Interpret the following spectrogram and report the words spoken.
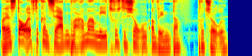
Og jeg står efter koncerten på Amager metrostation og venter på toget.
